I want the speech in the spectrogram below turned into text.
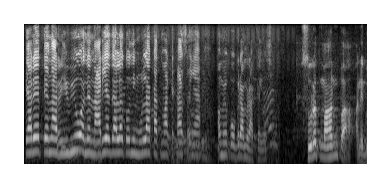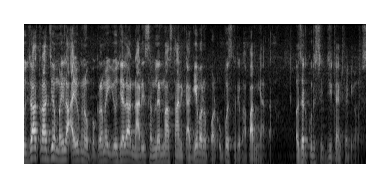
ત્યારે તેના રિવ્યૂ અને નારી અદાલતોની મુલાકાત માટે ખાસ અહીંયા અમે પ્રોગ્રામ રાખેલો છે. સુરત મહાનપા અને ગુજરાત રાજ્ય મહિલા આયોગના ઉપક્રમે યોજેલા નારી સંમેલનમાં સ્થાનિક આગેવાનો પણ ઉપસ્થિત રહેવા પામ્યા હતા. Azhar Qureshi, G tent news.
